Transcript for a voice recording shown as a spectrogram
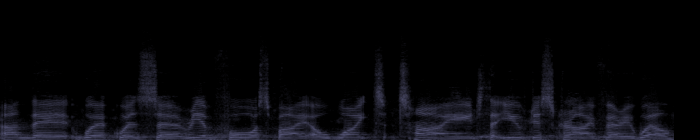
and their work was uh, reinforced by a white tide that you've described very well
